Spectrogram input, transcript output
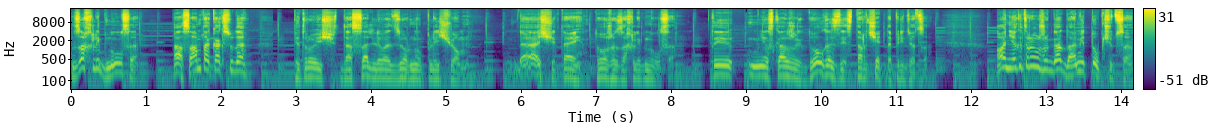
«Захлебнулся. А сам-то как сюда?» Петрович досадливо отзернул плечом. «Да, считай, тоже захлебнулся. Ты мне скажи, долго здесь торчать-то придется?» «А некоторые уже годами топчутся.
